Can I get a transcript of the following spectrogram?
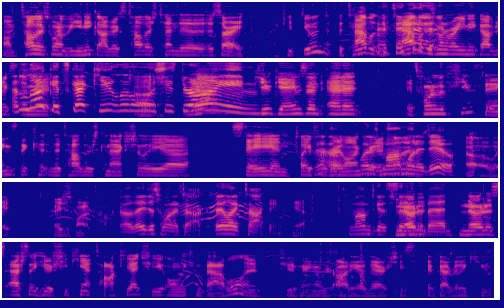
um, toddler's one of the unique objects. Toddlers tend to uh, sorry, I keep doing that. The tablet, the tablet is one of our unique objects. And look, that- it's got cute little. Uh, she's yeah, drawing. cute games, and, and it it's one of the few things that the toddlers can actually uh, stay and play for a very long What does period mom of want time. to do? Uh oh, wait, they just want to talk. Oh, they just want to talk. They like talking. Yeah. Mom's gonna sit on the bed. Notice Ashley here, she can't talk yet. She only can babble, and if you're hearing over your audio there, she's they've got really cute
